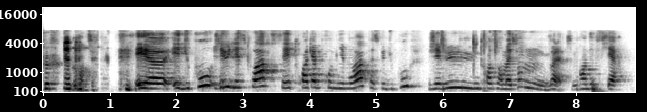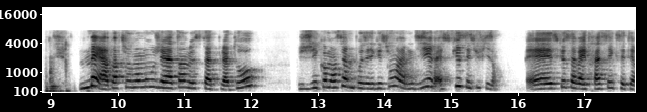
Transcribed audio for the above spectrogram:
Et, euh, et, du coup, j'ai eu de l'espoir ces 3-4 premiers mois, parce que du coup, j'ai vu une transformation voilà, qui me rendait fière. Mais à partir du moment où j'ai atteint le stade plateau, j'ai commencé à me poser des questions, à me dire, est-ce que c'est suffisant? Est-ce que ça va être assez, etc.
